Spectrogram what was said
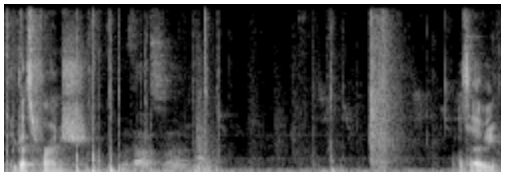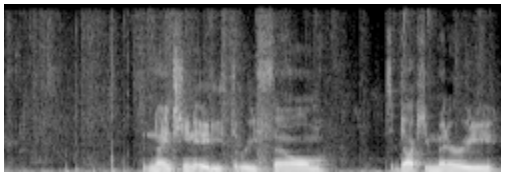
think that's French. That's heavy. 1983 film. It's a documentary.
